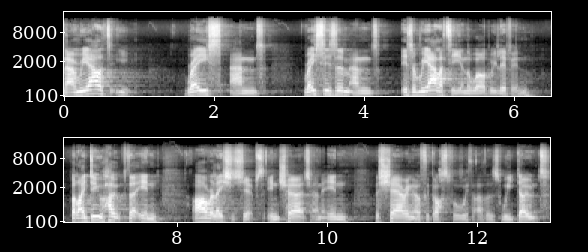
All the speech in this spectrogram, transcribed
Now, in reality, race and racism and is a reality in the world we live in, but I do hope that in our relationships in church and in the sharing of the gospel with others, we don't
